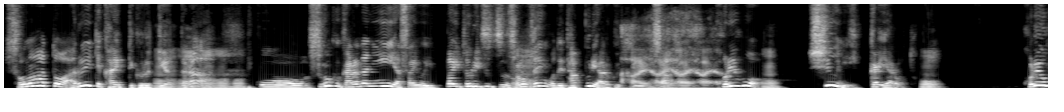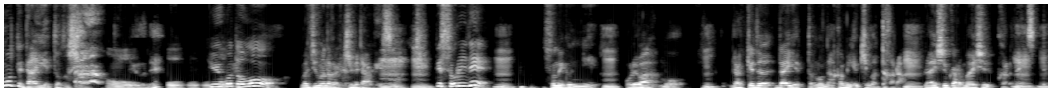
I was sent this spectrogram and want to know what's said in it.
その後歩いて帰ってくるってやったら、こう、すごく体にいい野菜をいっぱい取りつつ、その前後でたっぷり歩くってはいいうはいさ。これをうん。週に1回やろうと。これをもってダイエットとしよう というね、いうことを、まあ自分の中で決めたわけですよ。うんで、それで、うん。うん。曽根君に、うん俺はもう、うんラッケダダイエットの中身が決まったから、うん来週から毎週行くからうん。ね、つって。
